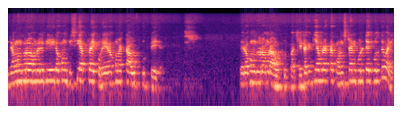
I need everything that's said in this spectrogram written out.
যেমন ধরো আমরা যদি এইরকম ডিসি অ্যাপ্লাই করে এরকম একটা আউটপুট পেয়ে যাই। এরকম ধরো আমরা আউটপুট পাচ্ছি। এটাকে কি আমরা একটা কনস্ট্যান্ট ভোল্টেজ বলতে পারি?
